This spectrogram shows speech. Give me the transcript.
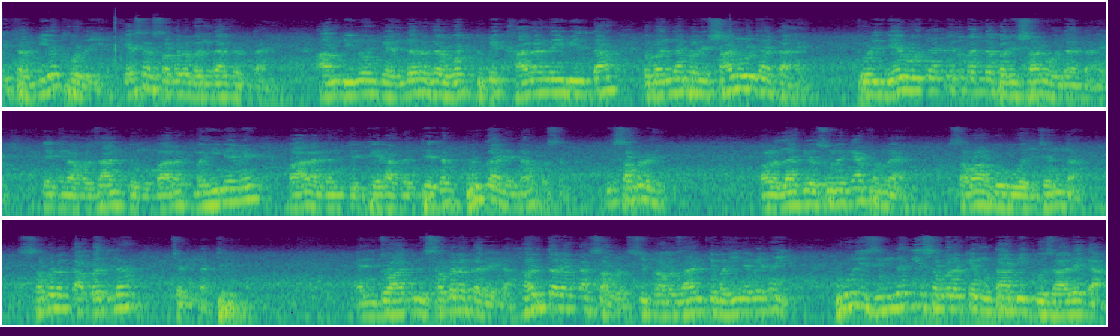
کی تربیت ہو رہی ہے۔ کیسا صبر بندہ کرتا ہے؟ عام دنوں کے اندر اگر وقت پہ کھانا نہیں ملتا تو بندہ پریشان ہو جاتا ہے۔ تھوڑی دیر ہو جاتی ہے تو بندہ پریشان ہو جاتا ہے۔ لیکن رمضان کے مبارک مہینے میں بارہ گھنٹے، تیرہ گھنٹے تک بھوکا رہنا پسند یہ صبر ہے۔ اور اللہ کے رسول نے کیا فرمایا؟ ثواب ہوا الجنہ، صبر کا بدلہ جنت ہے۔ یعنی جو آدمی صبر کرے گا، ہر طرح کا صبر، صرف رمضان کے مہینے میں نہیں، پوری زندگی صبر کے مطابق گزارے گا۔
